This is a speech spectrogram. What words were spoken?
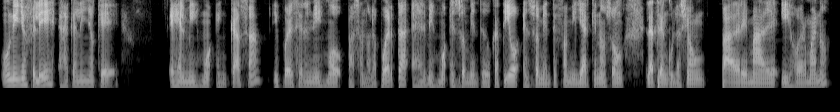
Un niño feliz es aquel niño que es el mismo en casa y puede ser el mismo pasando la puerta, es el mismo en su ambiente educativo, en su ambiente familiar, que no son la triangulación padre, madre, hijo, hermano,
